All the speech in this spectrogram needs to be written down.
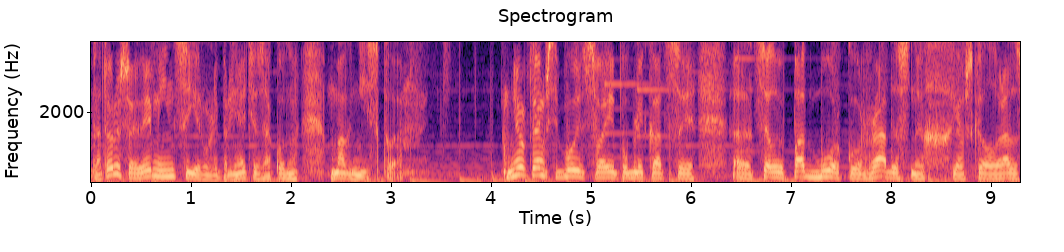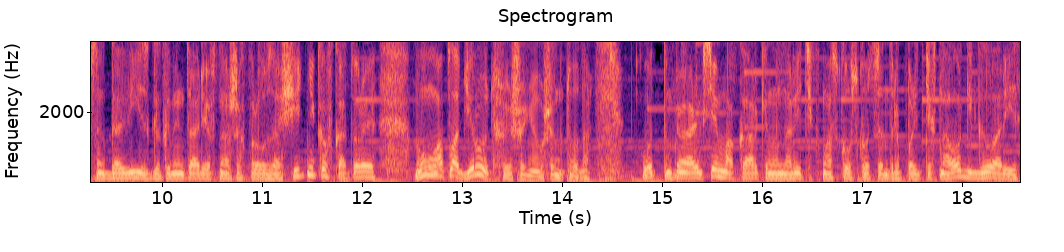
которые в свое время инициировали принятие закона Магнитского. Нью-Йорк Таймс будет в своей публикации э, целую подборку радостных, я бы сказал, радостных до визга комментариев наших правозащитников, которые, ну, аплодируют решению Вашингтона. Вот, например, Алексей Макаркин, аналитик Московского центра политтехнологий, говорит,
